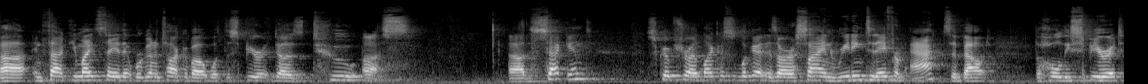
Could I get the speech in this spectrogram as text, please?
Uh, in fact, you might say that we're going to talk about what the Spirit does to us. Uh, the second scripture I'd like us to look at is our assigned reading today from Acts about the Holy Spirit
